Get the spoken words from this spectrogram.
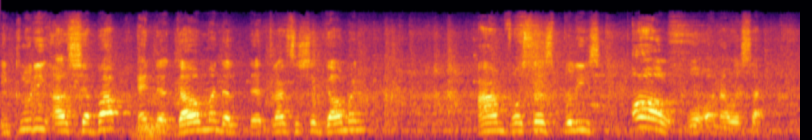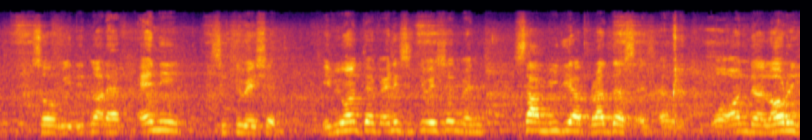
including Al-Shabaab and the government, the, the transition government, armed forces, police, all were on our side. So we did not have any situation. If you want to have any situation when some media brothers uh, were on the lorry,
